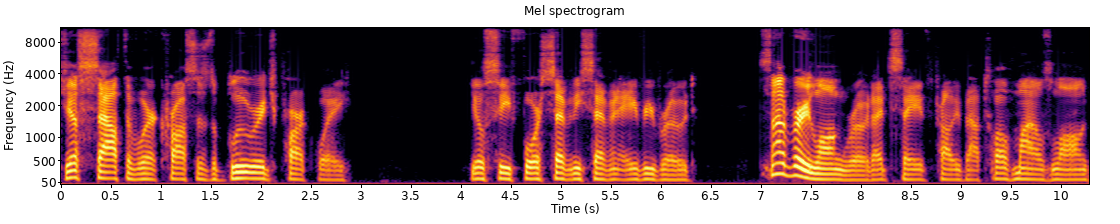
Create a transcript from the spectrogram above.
just south of where it crosses the Blue Ridge Parkway, you'll see 477 Avery Road. It's not a very long road. I'd say it's probably about 12 miles long.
